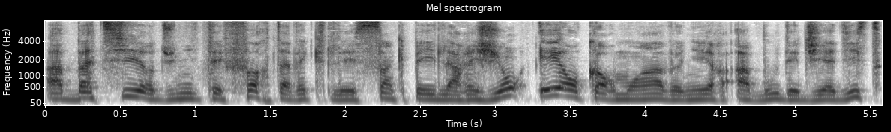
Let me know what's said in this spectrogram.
à bâtir d'unité forte avec les cinq pays de la région et encore moins à venir à bout des djihadistes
